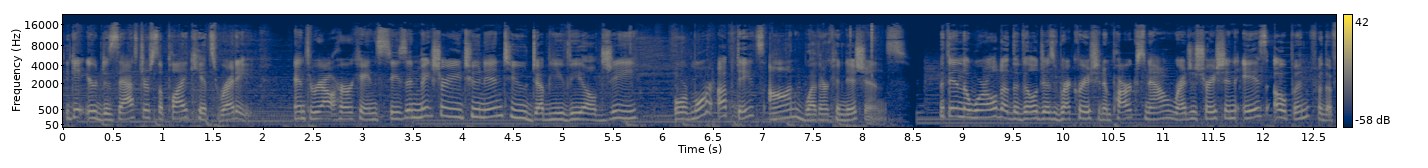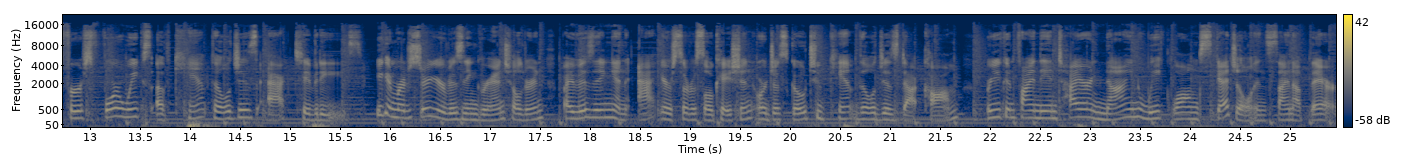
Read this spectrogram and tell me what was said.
to get your disaster supply kits ready. And throughout hurricane season, make sure you tune in to WVLG for more updates on weather conditions. Within the world of the Villages Recreation and Parks now, registration is open for the first four weeks of Camp Villages activities. You can register your visiting grandchildren by visiting an at your service location or just go to campvillages.com where you can find the entire nine week long schedule and sign up there.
